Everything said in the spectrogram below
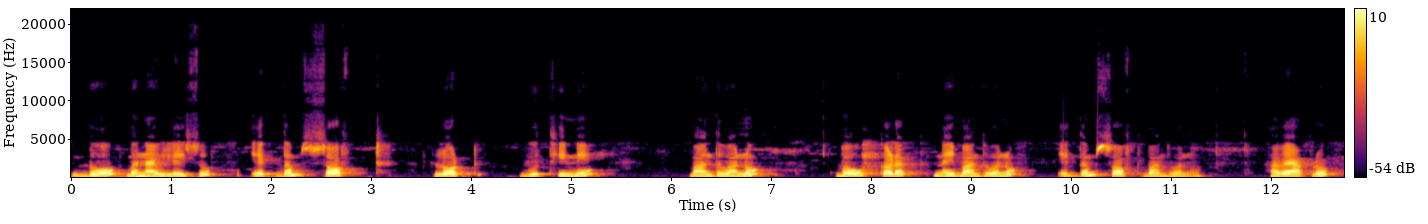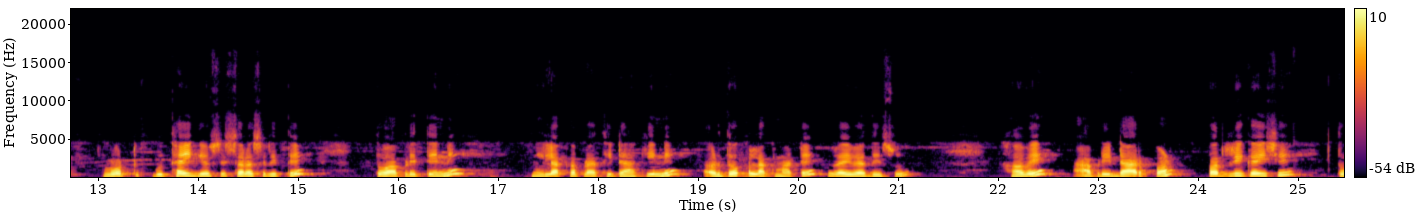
ડો બનાવી લઈશું. એકદમ સોફ્ટ લોટ ગૂંથીને બાંધવાનો, બહુ કડક નહીં બાંધવાનો, એકદમ સોફ્ટ બાંધવાનો. હવે આપણો લોટ ગૂંથાઈ ગયો છે સરસ રીતે. તો આપણે તેને નીલા કપડાથી ઢાંકીને અડધો કલાક માટે રહેવા દઈશું હવે આપણી દાળ પણ પરરી ગઈ છે, તો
